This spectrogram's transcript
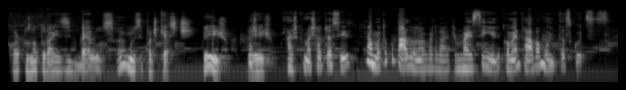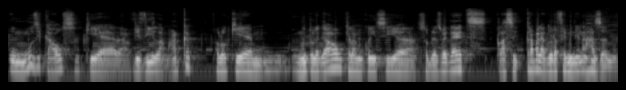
corpos naturais e belos. Amo esse podcast. Beijo, beijo. Acho que o Machado de Assis era muito ocupado, na verdade. Mas sim, ele comentava muitas coisas. O Musicals, que era Vivi Lamarca, falou que é muito legal, que ela não conhecia sobre as vedetes, classe trabalhadora feminina arrasando.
